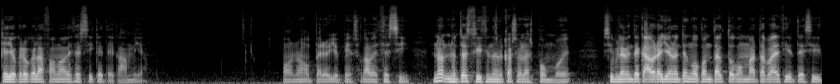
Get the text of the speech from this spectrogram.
que yo creo que la fama a veces sí que te cambia. O no, pero yo pienso que a veces sí. No, no te estoy diciendo en el caso de las Pombo, ¿eh? Simplemente que ahora yo no tengo contacto con Marta para decirte si...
